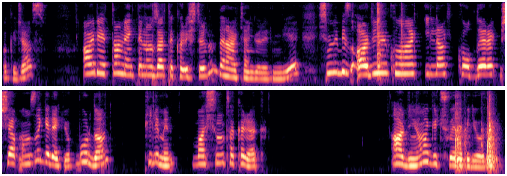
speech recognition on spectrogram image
Bakacağız. Ayrıyetten renklerini özellikle karıştırdım denerken görelim diye. Şimdi biz Arduino'yu kullanarak illaki kodlayarak bir şey yapmamıza gerek yok. Buradan pilimin başlığını takarak Arduino'ma güç verebiliyorum.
